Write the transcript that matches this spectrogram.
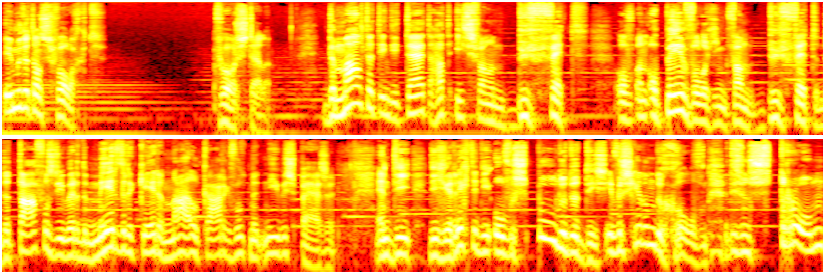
U moet het als volgt voorstellen. De maaltijd in die tijd had iets van een buffet. Of een opeenvolging van buffetten. De tafels die werden meerdere keren na elkaar gevuld met nieuwe spijzen. En die, die gerechten die overspoelden de dis in verschillende golven. Het is een stroom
